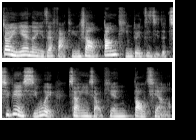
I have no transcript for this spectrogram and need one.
赵颖燕呢也在法庭上当庭对自己的欺骗行为向印小天道歉了。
